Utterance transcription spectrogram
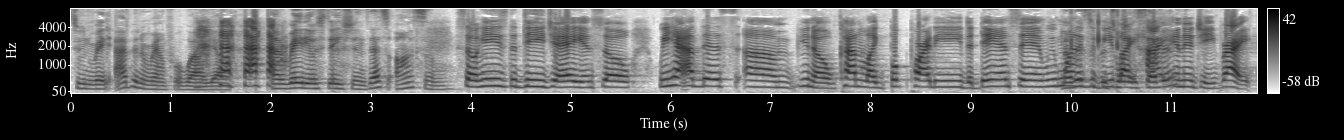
student radio. I've been around for a while, y'all. on radio stations. That's awesome. So he's the DJ, and so we have this, um, you know, kind of like book party, the dancing. We want it to be like high energy, right?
